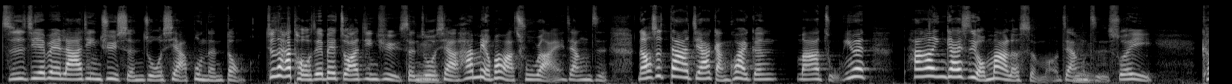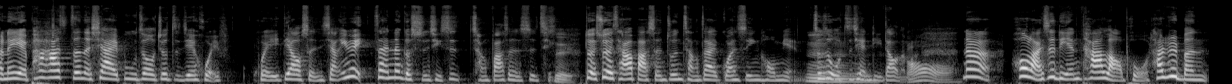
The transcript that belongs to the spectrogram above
直接被拉进去神桌下不能动，就是他头直接被抓进去神桌下，嗯、他没有办法出来这样子。然后是大家赶快跟妈祖，因为他应该是有骂了什么这样子，嗯、所以可能也怕他真的下一步骤就直接毁毁掉神像，因为在那个时期是常发生的事情，对，所以才要把神尊藏在观世音后面，这、嗯、是我之前提到的嘛。哦，那后来是连他老婆，他日本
